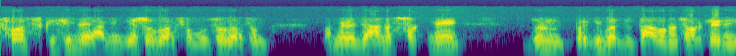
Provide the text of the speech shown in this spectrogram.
ठोस किसिमले हामी यसो गर्छौँ उसो गर्छौँ भनेर जान सक्ने जुन प्रतिबद्धता हुन सक्थ्यो नि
